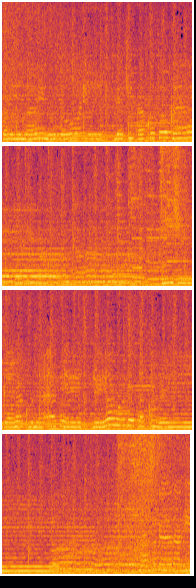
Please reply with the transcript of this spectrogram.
当たり前のようにできたことが自信がなくなって部屋を出たくない。情けない。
